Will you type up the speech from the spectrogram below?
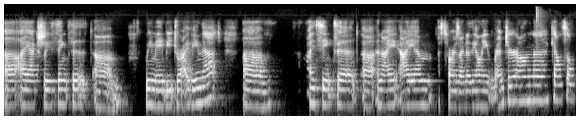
Uh, I actually think that um, we may be driving that. Um, I think that, uh, and I, I am, as far as I know, the only renter on the council.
